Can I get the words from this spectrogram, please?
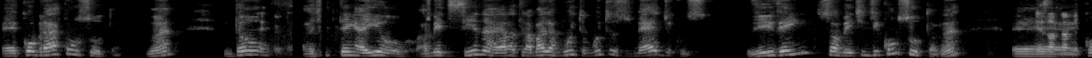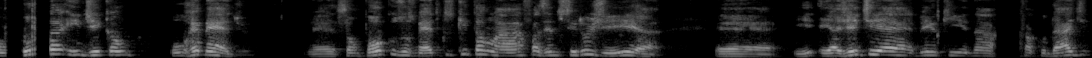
é, cobrar a consulta não é? Então, é a gente tem aí o, a medicina, ela trabalha muito, muitos médicos vivem somente de consulta, né? É, Exatamente. Consulta indicam o remédio. É, são poucos os médicos que estão lá fazendo cirurgia. É, e, e, a gente é meio que na faculdade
